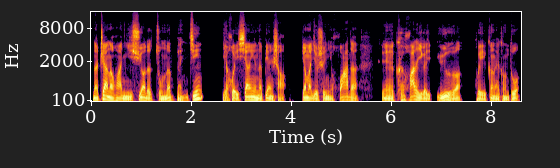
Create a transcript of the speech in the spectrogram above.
那这样的话，你需要的总的本金也会相应的变少，要么就是你花的，呃，可花的一个余额会更来更多。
